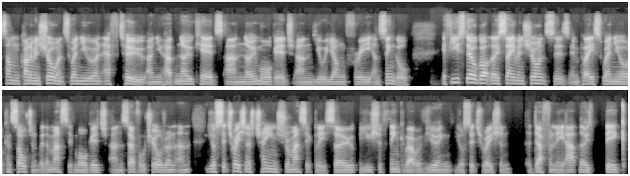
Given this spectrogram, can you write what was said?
some kind of insurance when you were an F2 and you had no kids and no mortgage and you were young, free, and single, if you still got those same insurances in place when you're a consultant with a massive mortgage and several children and your situation has changed dramatically so you should think about reviewing your situation definitely at those big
